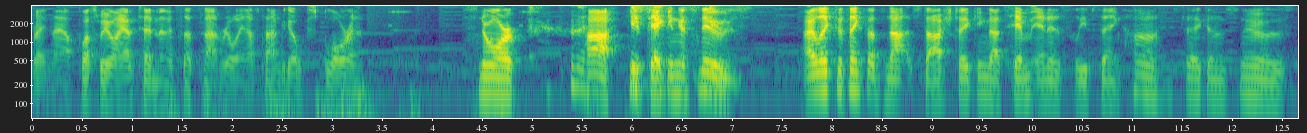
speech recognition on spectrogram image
right now. Plus, we only have ten minutes. That's not really enough time to go exploring. Snore. Ha! He's, taking, a snooze. I like to think that's not Stosh taking. That's him in his sleep saying, "Huh, he's taking a snooze."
